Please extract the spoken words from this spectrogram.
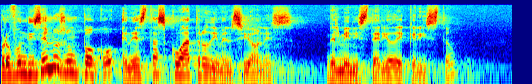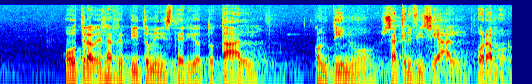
Profundicemos un poco en estas cuatro dimensiones del ministerio de Cristo. Otra vez las repito, ministerio total, continuo, sacrificial, por amor.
